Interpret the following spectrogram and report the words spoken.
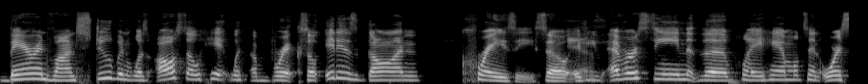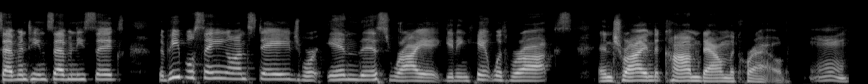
Baron von Steuben was also hit with a brick. So it is gone crazy. So if you've ever seen the play Hamilton or 1776, the people singing on stage were in this riot, getting hit with rocks and trying to calm down the crowd. Mm.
